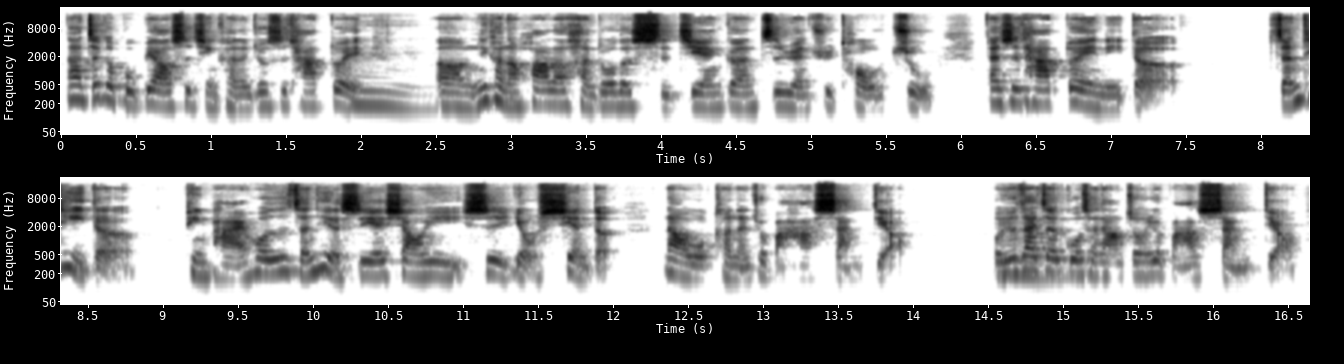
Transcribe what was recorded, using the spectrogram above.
那这个不必要的事情，可能就是他对嗯，嗯，你可能花了很多的时间跟资源去投注，但是他对你的整体的。品牌或者是整体的事业效益是有限的，那我可能就把它删掉。我就在这个过程当中又把它删掉。嗯。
